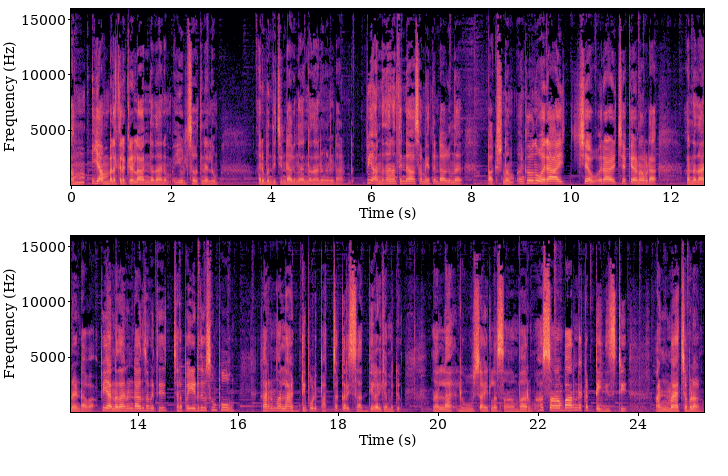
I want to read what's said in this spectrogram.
അം ഈ അമ്പലത്തിലൊക്കെ ഉള്ള അന്നദാനം ഈ ഉത്സവത്തിനെല്ലാം അനുബന്ധിച്ചുണ്ടാകുന്ന അന്നദാനങ്ങളുടെ ഉണ്ട് ഇപ്പം ഈ അന്നദാനത്തിന്റെ ആ സമയത്ത് ഉണ്ടാകുന്ന ഭക്ഷണം എനിക്ക് തോന്നുന്നു ഒരാഴ്ച ഒരാഴ്ചയൊക്കെയാണ് അവിടെ അന്നദാനം ഉണ്ടാവുക. അപ്പോൾ ഈ അന്നദാനം ഉണ്ടാകുന്ന സമയത്ത് ചിലപ്പോൾ ഏഴ് ദിവസവും പോവും. കാരണം നല്ല അടിപൊളി പച്ചക്കറി സദ്യ കഴിക്കാൻ പറ്റും. നല്ല ലൂസായിട്ടുള്ള സാമ്പാറും. ആ സാമ്പാറിന്റെ ഒക്കെ ടേസ്റ്റ് അൺമാച്ചബിളാണ്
